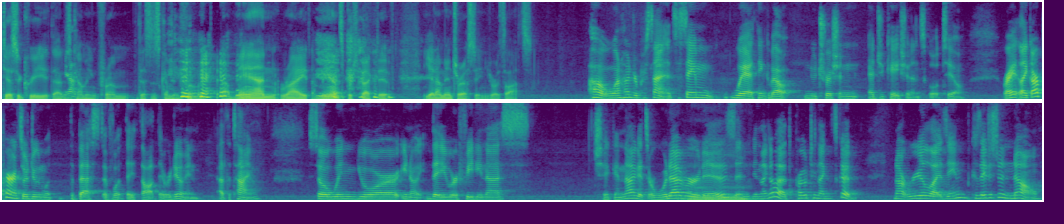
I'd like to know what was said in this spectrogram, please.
disagree? That yeah. is coming from this is coming from a, a man, right? A man's perspective. Yet I'm interested in your thoughts. Oh, 100%. It's the same way I think about nutrition education in school too. Right? Like our parents are doing what the best of what they thought they were doing at the time. So when you're, you know, they were feeding us chicken nuggets or whatever it is and mm. being like, "Oh, that's protein, like it's good." Not realizing because they just didn't know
